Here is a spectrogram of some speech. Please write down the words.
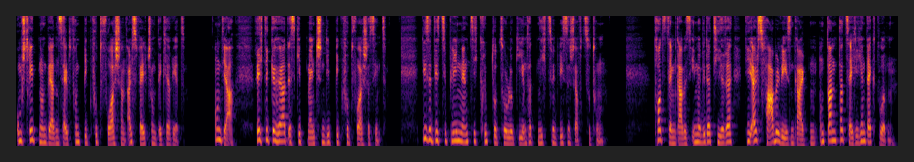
umstritten und werden selbst von Bigfoot-Forschern als Fälschung deklariert. Und ja, richtig gehört, es gibt Menschen, die Bigfoot-Forscher sind. Diese Disziplin nennt sich Kryptozoologie und hat nichts mit Wissenschaft zu tun. Trotzdem gab es immer wieder Tiere, die als Fabelwesen galten und dann tatsächlich entdeckt wurden.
